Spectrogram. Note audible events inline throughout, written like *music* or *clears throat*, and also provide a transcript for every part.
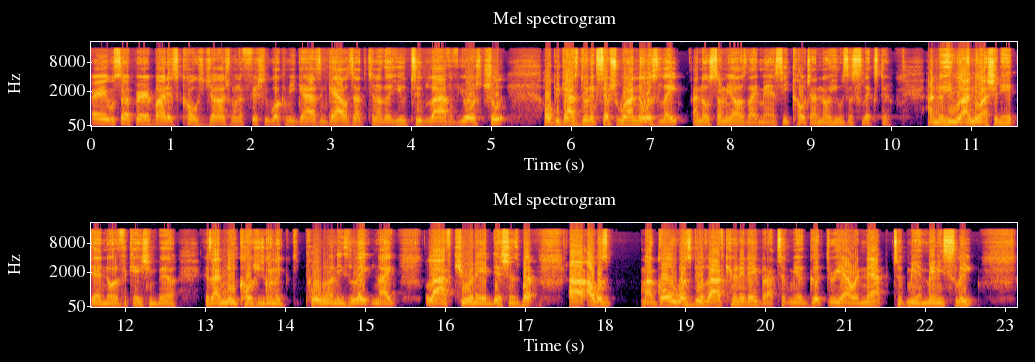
Hey, what's up, everybody? It's Coach Josh. I want to officially welcome you guys and gals out to another YouTube live of yours truly. Hope you guys doing exceptional. I know it's late. I know some of y'all is like, man, see, Coach, I know he was a slickster. I knew he. I knew I should have hit that notification bell because I knew Coach was going to pull one of these late night live Q and A editions. But uh, I was my goal was to do a live Q&A day, but I took me a good three hour nap, took me a mini sleep.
